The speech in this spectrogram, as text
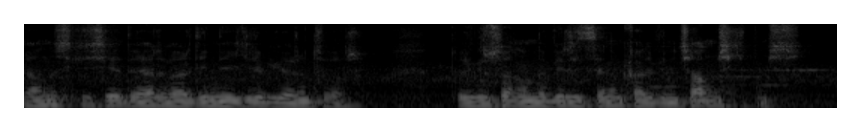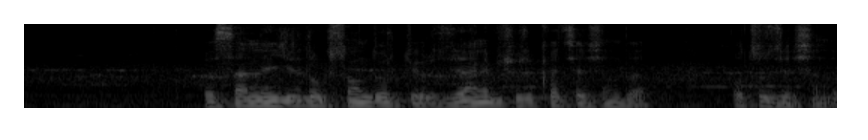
Yanlış kişiye değer verdiğinle ilgili bir görüntü var. Duygusal anda biri senin kalbini çalmış gitmiş. Ve seninle ilgili 94 diyoruz. Yani bir çocuk kaç yaşında? 30 yaşında.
